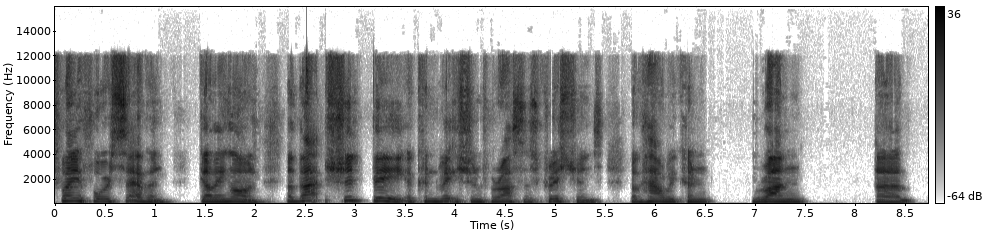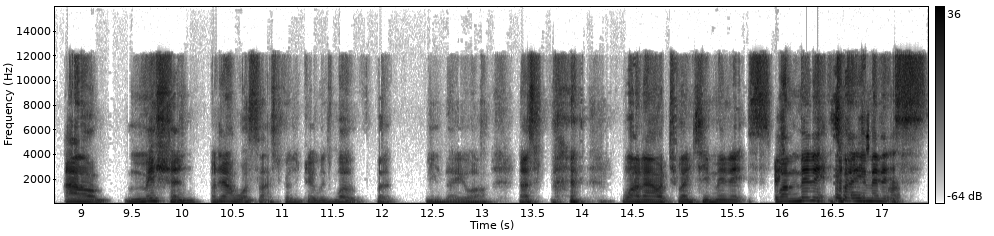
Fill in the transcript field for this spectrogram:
24 7 going on. Now, that should be a conviction for us as Christians of how we can run um, our mission. I don't know what that supposed to do with woke, but yeah, there you are. That's one hour, 20 minutes, one minute, 20 minutes,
